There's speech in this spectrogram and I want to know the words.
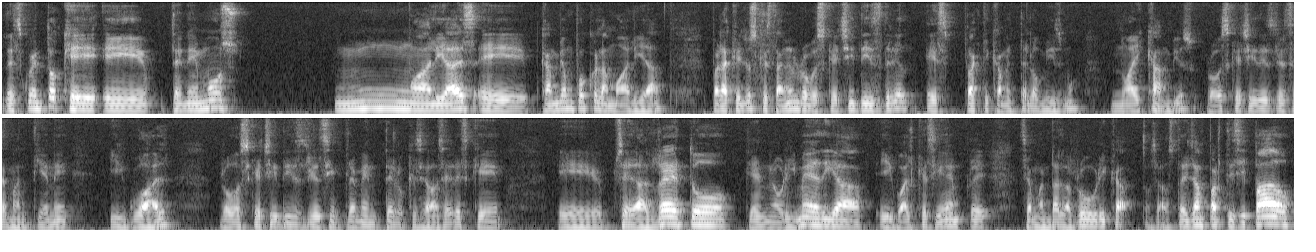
Les cuento que eh, tenemos modalidades, eh, cambia un poco la modalidad. Para aquellos que están en RoboSketch y Disdrill es prácticamente lo mismo, no hay cambios. RoboSketch y Disdrill se mantiene igual. RoboSketch y Disdrill simplemente lo que se va a hacer es que eh, se da el reto, tienen hora y media, igual que siempre, se manda la rúbrica. O sea, ustedes ya han participado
